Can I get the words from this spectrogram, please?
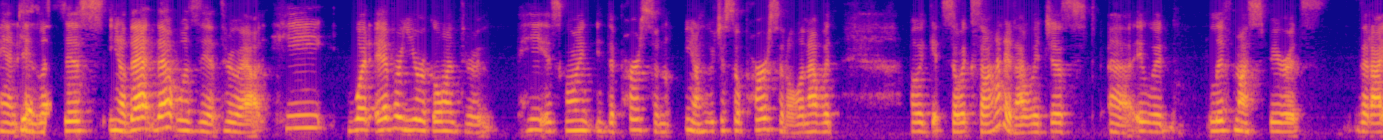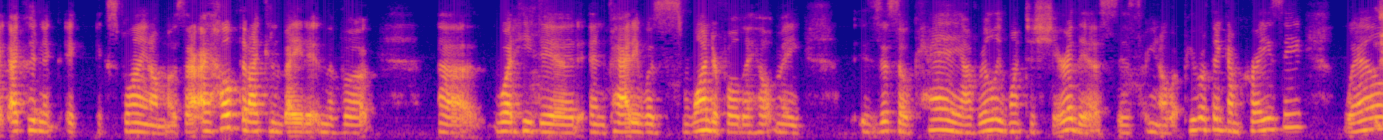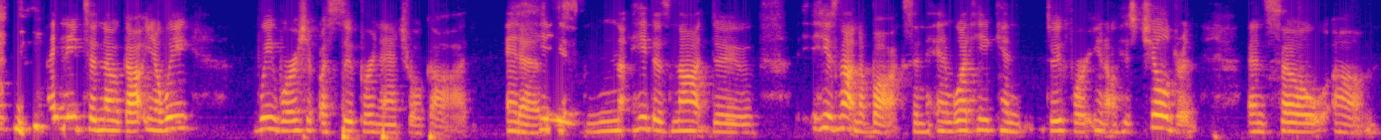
and, yes. and let this, you know, that that was it throughout. He whatever you're going through, he is going the person, you know, he was just so personal. And I would I would get so excited. I would just uh, it would lift my spirits that I, I couldn't e- explain almost. I, I hope that I conveyed it in the book. Uh, what he did, and Patty was wonderful to help me is this okay? I really want to share this. Is you know what people think I'm crazy? Well, I need to know God. You know, we we worship a supernatural God, and yes. He is not, He does not do. He is not in a box, and and what He can do for you know His children, and so um,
